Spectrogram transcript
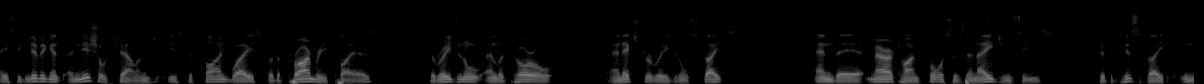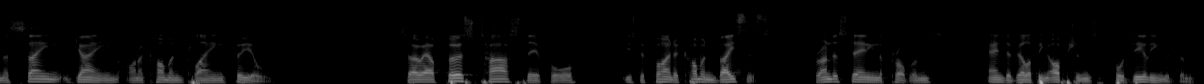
A significant initial challenge is to find ways for the primary players, the regional and littoral and extra-regional states, and their maritime forces and agencies to participate in the same game on a common playing field. So our first task, therefore, is to find a common basis for understanding the problems and developing options for dealing with them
